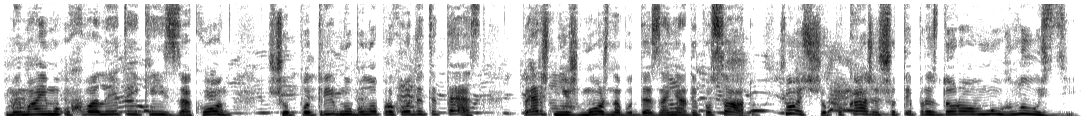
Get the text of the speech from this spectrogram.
Ми маємо ухвалити якийсь закон, щоб потрібно було проходити тест, перш ніж можна буде зайняти посаду. Щось, що покаже, що ти при здоровому глузді.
